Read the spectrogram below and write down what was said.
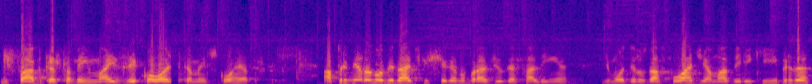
E fábricas também mais ecologicamente corretas. A primeira novidade que chega no Brasil dessa linha de modelos da Ford e a Maverick híbrida,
